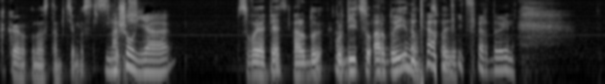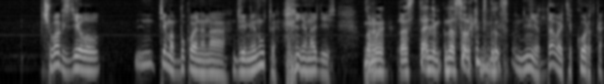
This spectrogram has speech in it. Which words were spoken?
Какая у нас там тема? следующая? Нашел я Свой опять? Арду... Ар- Убийцу Ардуино? да, свою? убийцу Ардуино. Чувак сделал... Тема буквально на две минуты, я надеюсь. Но Про- мы расстанем на 40 минут. Нет, давайте коротко.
